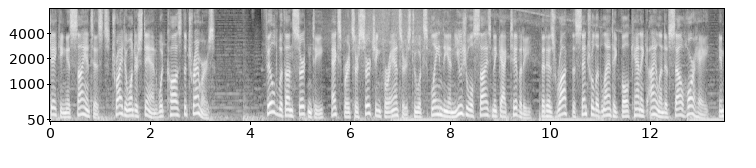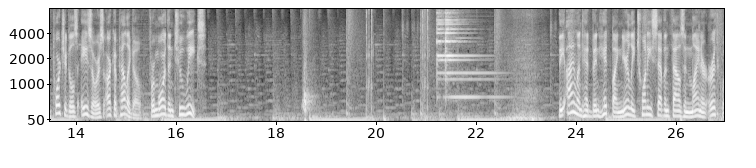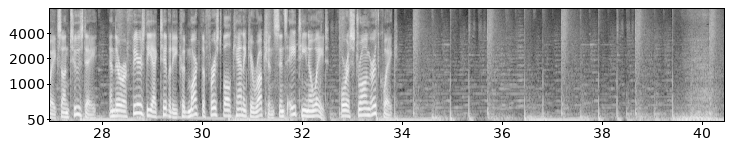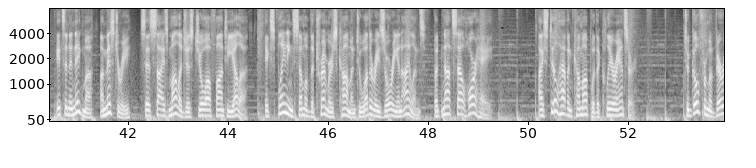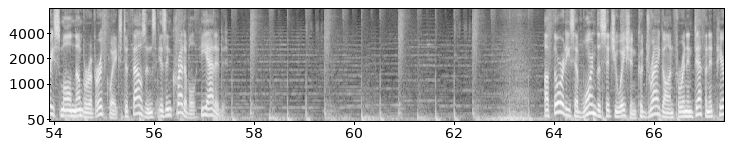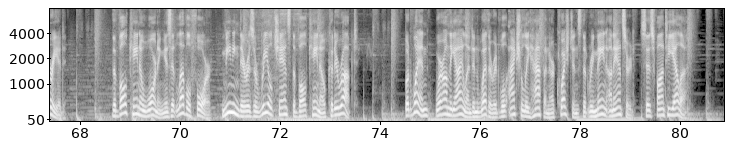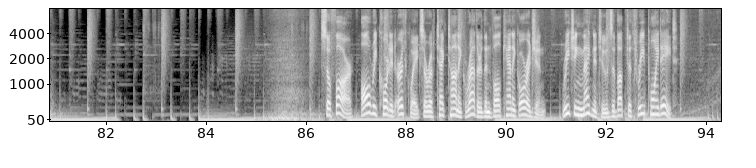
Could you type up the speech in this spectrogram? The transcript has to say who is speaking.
Speaker 1: shaking as scientists try to understand what caused the tremors. Filled with uncertainty, experts are searching for answers to explain the unusual seismic activity that has rocked the central Atlantic volcanic island of São Jorge, in Portugal's Azores archipelago, for more than two weeks. The island had been hit by nearly 27,000 minor earthquakes on Tuesday, and there are fears the activity could mark the first volcanic eruption since 1808, or a strong earthquake. It's an enigma, a mystery, says seismologist Joao Fontiela, explaining some of the tremors common to other Azorean islands, but not São Jorge. I still haven't come up with a clear answer. To go from a very small number of earthquakes to thousands is incredible, he added. Authorities have warned the situation could drag on for an indefinite period. The volcano warning is at level 4, meaning there is a real chance the volcano could erupt. But when, where on the island and whether it will actually happen are questions that remain unanswered, says Fontiela. So far, all recorded earthquakes are of tectonic rather than volcanic origin, reaching magnitudes of up to 3.8.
